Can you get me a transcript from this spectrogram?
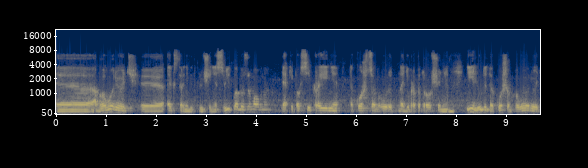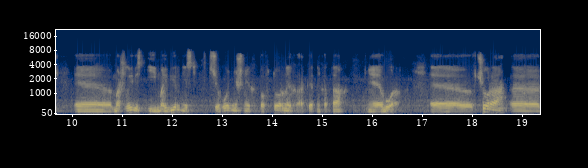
Е, обговорюють е, екстрені відключення світла, безумовно, як і по всій країні. Також це обговорюють на Дніпропетровщині, і люди також обговорюють е, можливість і ймовірність сьогоднішніх повторних ракетних атак е, ворога. Е, Вчора, е,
